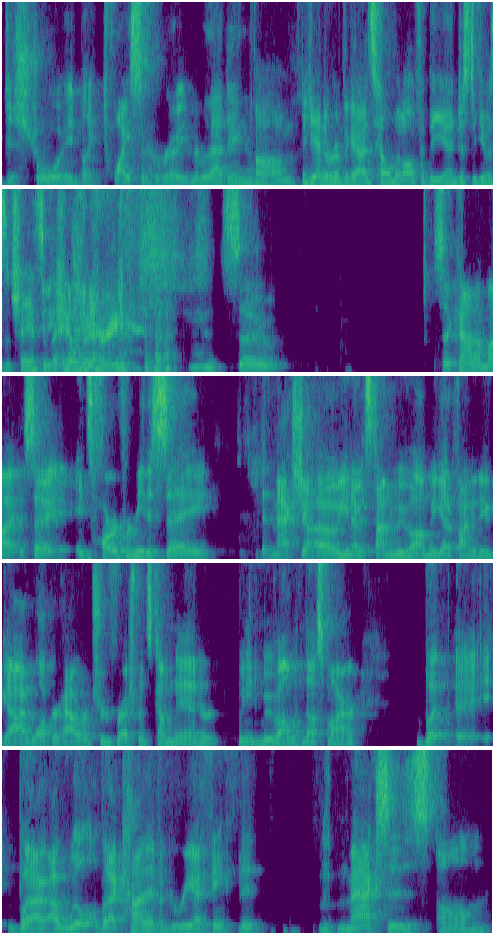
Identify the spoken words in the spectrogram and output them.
destroyed like twice in a row. You remember that, Daniel? Um, he had to rip the guy's helmet off at the end just to give us a chance at the hail mary. so so kind of my so it's hard for me to say Max oh, you know, it's time to move on. We got to find a new guy. Walker Howard, true freshman's coming in, or we need to move on with Nussmeier. But uh, but I, I will. But I kind of agree. I think that Max's um,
